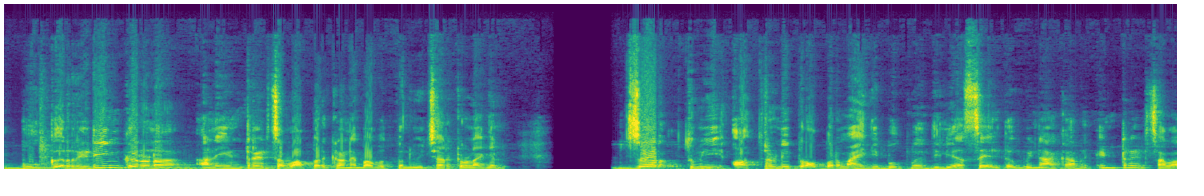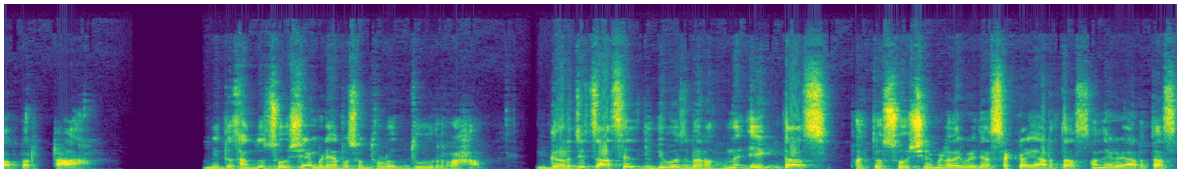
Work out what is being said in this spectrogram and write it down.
बुक रिडिंग करणं आणि इंटरनेटचा वापर करण्याबाबत पण विचार करावा लागेल. जर तुम्ही ऑथरनी प्रॉपर माहिती बुकमध्ये दिली असेल तर विनाकारण इंटरनेटचा वापर टाळा. मी तर सांगतो सोशल मीडियापासून थोडं दूर राहा. गरजेचं असेल तर दिवसभरातून एक तास फक्त सोशल मीडियाला वेळ द्या. सकाळी आठ तास संध्याकाळी अर्धा तास.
